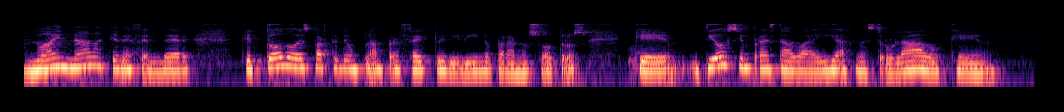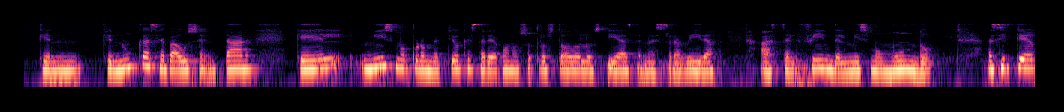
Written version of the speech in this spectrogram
no hay nada que defender, que todo es parte de un plan perfecto y divino para nosotros, que Dios siempre ha estado ahí a nuestro lado, que que, nunca se va a ausentar, que Él mismo prometió que estaría con nosotros todos los días de nuestra vida hasta el fin del mismo mundo. Así que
